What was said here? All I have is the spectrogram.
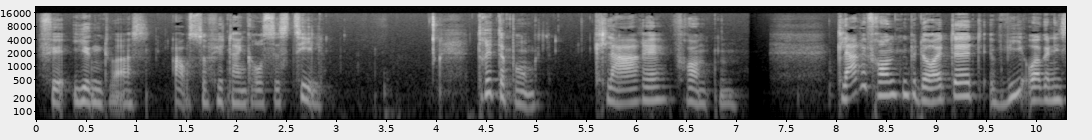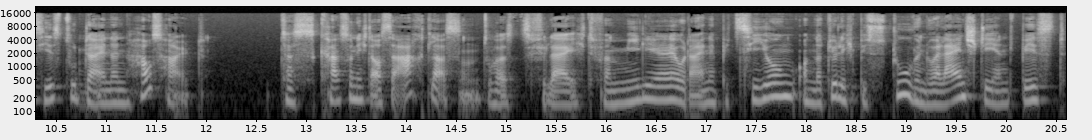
für irgendwas, außer für dein großes Ziel. Dritter Punkt. Klare Fronten. Klare Fronten bedeutet, wie organisierst du deinen Haushalt? Das kannst du nicht außer Acht lassen. Du hast vielleicht Familie oder eine Beziehung und natürlich bist du, wenn du alleinstehend bist,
